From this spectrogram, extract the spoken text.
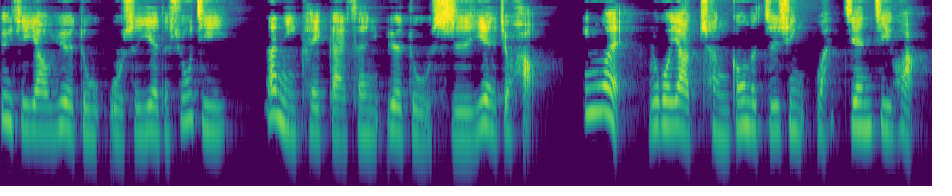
预计要阅读五十页的书籍，那你可以改成阅读十页就好。因为如果要成功的执行晚间计划，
